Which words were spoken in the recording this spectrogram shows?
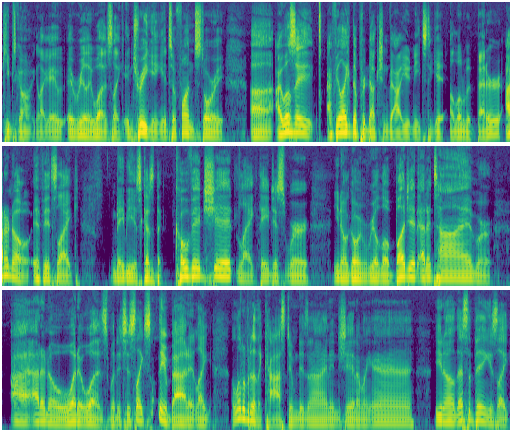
keeps going. Like it, it really was like intriguing. It's a fun story. Uh, I will say I feel like the production value needs to get a little bit better. I don't know if it's like maybe it's because of the COVID shit. Like they just were you know going real low budget at a time or. I, I don't know what it was, but it's just like something about it, like a little bit of the costume design and shit. I'm like, eh, you know, that's the thing is like,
